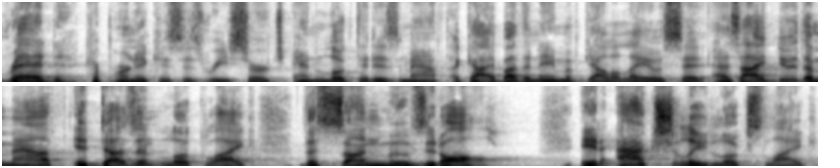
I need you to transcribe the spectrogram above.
read Copernicus's research and looked at his math, a guy by the name of Galileo said, As I do the math, it doesn't look like the sun moves at all. It actually looks like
